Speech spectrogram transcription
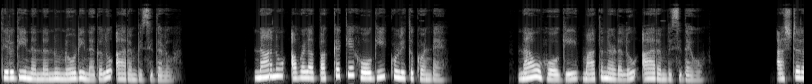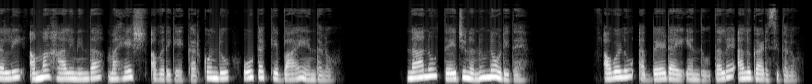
ತಿರುಗಿ ನನ್ನನ್ನು ನೋಡಿ ನಗಲು ಆರಂಭಿಸಿದಳು. ನಾನು ಅವಳ ಪಕ್ಕಕ್ಕೆ ಹೋಗಿ ಕುಳಿತುಕೊಂಡೆ. ನಾವು ಹೋಗಿ ಮಾತನಾಡಲು ಆರಂಭಿಸಿದೆವು. ಅಷ್ಟರಲ್ಲಿ ಅಮ್ಮ ಹಾಲಿನಿಂದ ಮಹೇಶ್ ಅವರಿಗೆ ಕರ್ಕೊಂಡು ಊಟಕ್ಕೆ ಬಾಯ್ ಎಂದಳು. ನಾನು ತೇಜುನನ್ನು ನೋಡಿದೆ. ಅವಳು ಅಬ್ಬೇಡೈ ಎಂದು ತಲೆ ಅಲುಗಾಡಿಸಿದಳು.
